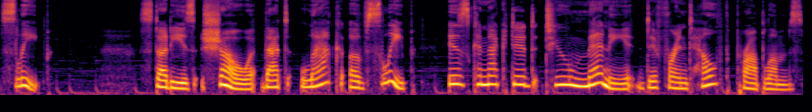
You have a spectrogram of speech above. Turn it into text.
sleep. Studies show that lack of sleep is connected to many different health problems.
